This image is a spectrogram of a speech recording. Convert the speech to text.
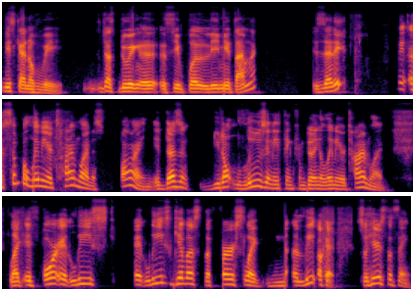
this kind of way, just doing a, a simple linear timeline, is that it? I mean, a simple linear timeline is fine. It doesn't. You don't lose anything from doing a linear timeline. Like if, or at least, at least give us the first like at least. Okay, so here's the thing:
